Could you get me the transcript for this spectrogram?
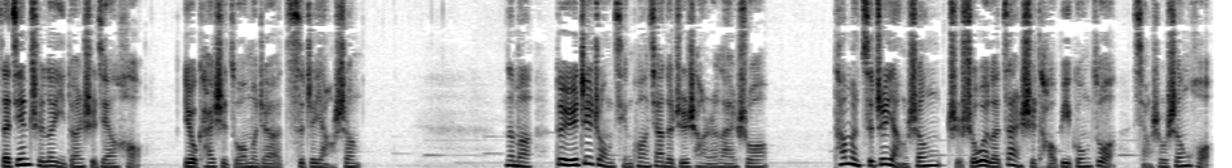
在坚持了一段时间后，又开始琢磨着辞职养生。那么，对于这种情况下的职场人来说，他们辞职养生只是为了暂时逃避工作，享受生活。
